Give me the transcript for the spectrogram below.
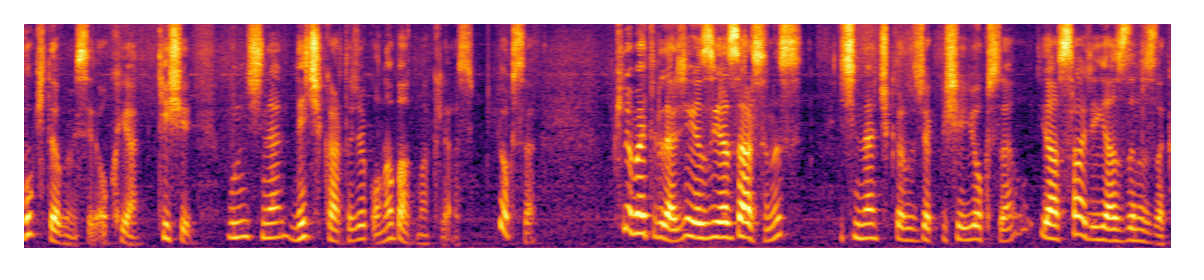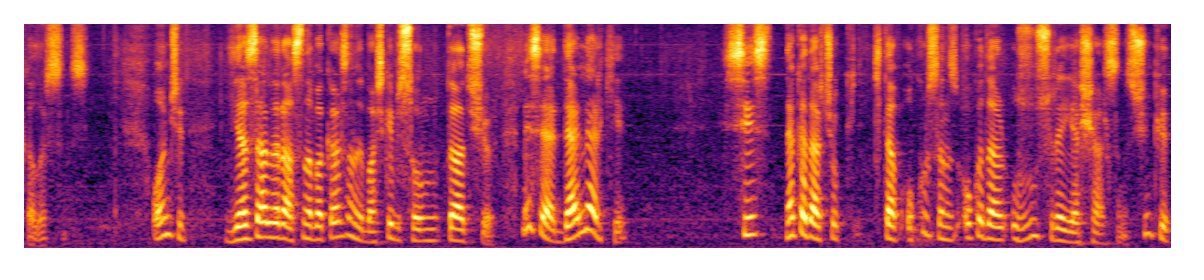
bu kitabı mesela okuyan kişi bunun içinden ne çıkartacak ona bakmak lazım. Yoksa kilometrelerce yazı yazarsınız, içinden çıkarılacak bir şey yoksa ya sadece yazdığınızla kalırsınız. Onun için yazarlara aslına bakarsanız başka bir sorumluluk daha düşüyor. Mesela derler ki siz ne kadar çok kitap okursanız o kadar uzun süre yaşarsınız. Çünkü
